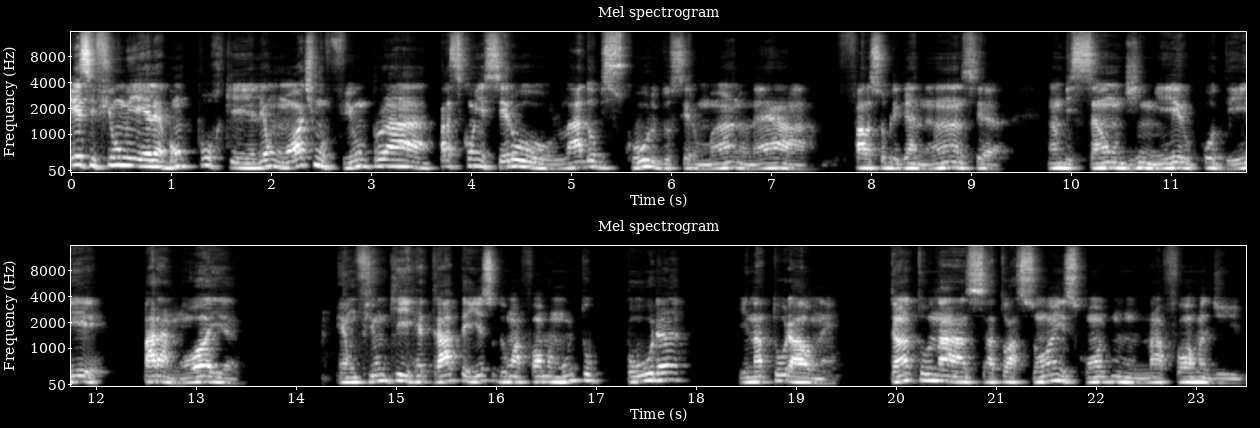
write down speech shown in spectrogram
esse filme ele é bom porque ele é um ótimo filme para se conhecer o lado obscuro do ser humano, né? Fala sobre ganância, ambição, dinheiro, poder, paranoia, é um filme que retrata isso de uma forma muito pura e natural, né? Tanto nas atuações como na forma de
